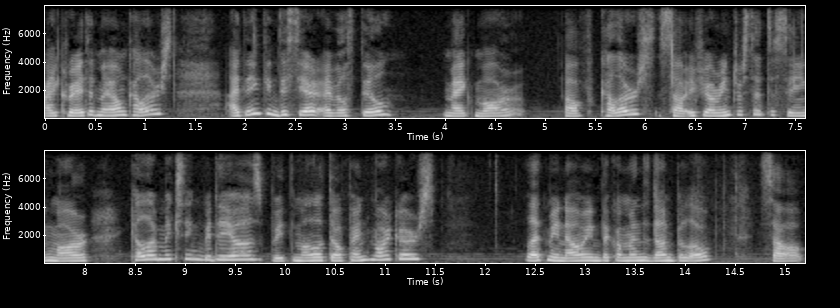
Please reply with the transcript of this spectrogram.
I created my own colors. I think in this year I will still make more of colors. So if you're interested to seeing more color mixing videos with Molotow paint markers, let me know in the comments down below. So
